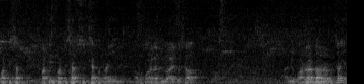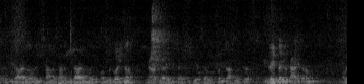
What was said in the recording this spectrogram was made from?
प्रतिशत छत्तिस प्रतिशत शिक्षाको चाहिँ अब प्रगति भएको छ। अनि भर्ना दरहरू छ यस्तो कुराहरू अब यी साना साना कुराहरू मैले भन्नु गइनँ। यहाँ चाहिँ अहिले चाहिँ जिज्ञासा पनि राख्नु छ। धेरै त यो कार्यक्रम अब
